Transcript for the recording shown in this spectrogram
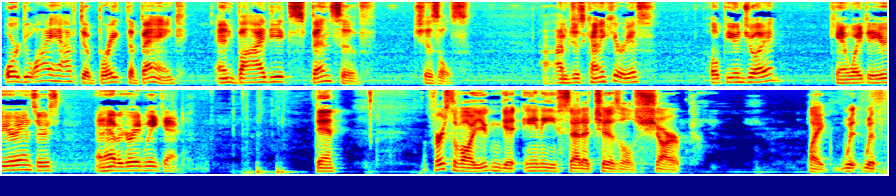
or do I have to break the bank and buy the expensive chisels? I'm just kind of curious. Hope you enjoy it. Can't wait to hear your answers, and have a great weekend. Dan, First of all, you can get any set of chisels sharp, like with with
